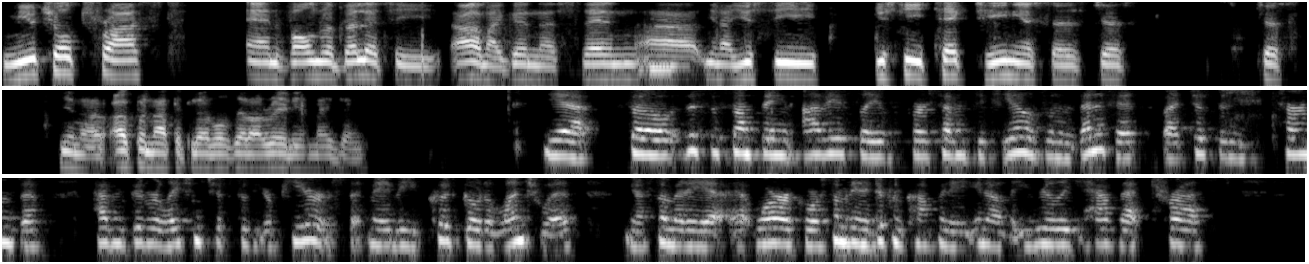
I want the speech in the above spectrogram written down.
mutual trust and vulnerability oh my goodness then mm-hmm. uh, you know you see you see tech geniuses just just you know open up at levels that are really amazing. Yeah so this is something obviously for 7ctos one of the benefits but just in terms of having good relationships with your peers that maybe you could go to lunch with you know somebody at work or somebody in a different company you know that you really have that trust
